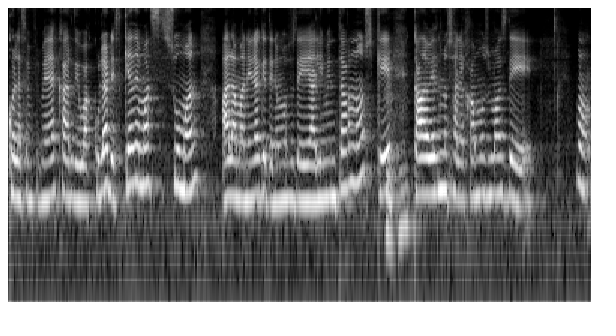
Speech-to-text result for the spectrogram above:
con las enfermedades cardiovasculares, que además se suman a la manera que tenemos de alimentarnos, que cada vez nos alejamos más de... Bueno,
